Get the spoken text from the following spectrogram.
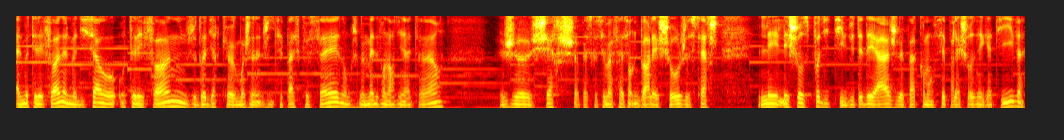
Elle me téléphone, elle me dit ça au, téléphone. Je dois dire que moi, je, ne sais pas ce que c'est, donc je me mets devant l'ordinateur. Je cherche, parce que c'est ma façon de voir les choses, je cherche les, choses positives du TDA. Je ne vais pas commencer par les choses négatives.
